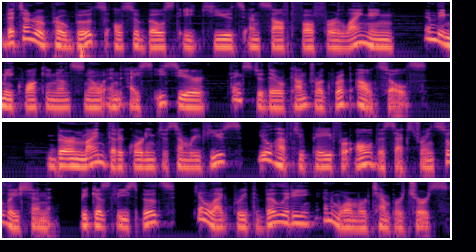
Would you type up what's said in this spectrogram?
The Tundra Pro boots also boast a cute and soft faux fur lining, and they make walking on snow and ice easier thanks to their Contagrip outsoles. Bear in mind that according to some reviews, you'll have to pay for all this extra insulation, because these boots can lack breathability and warmer temperatures.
